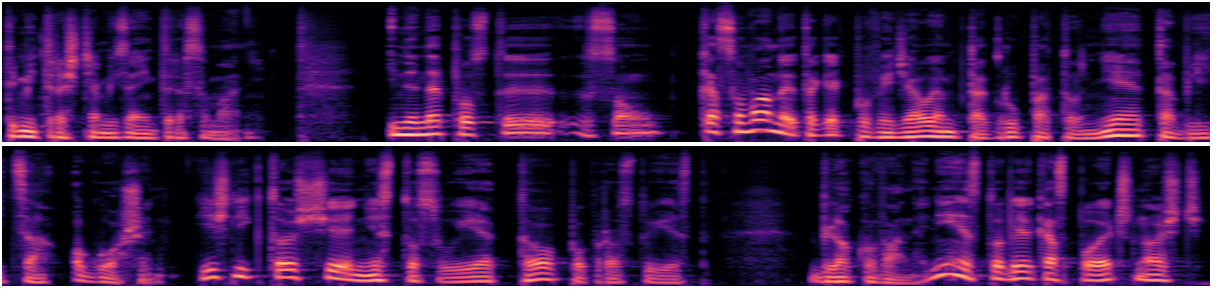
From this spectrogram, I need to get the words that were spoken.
tymi treściami zainteresowani. Inne posty są kasowane, tak jak powiedziałem, ta grupa to nie tablica ogłoszeń. Jeśli ktoś się nie stosuje, to po prostu jest blokowany. Nie jest to wielka społeczność,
